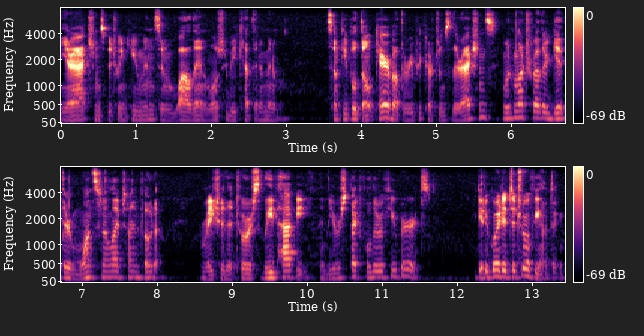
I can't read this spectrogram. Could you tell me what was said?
The interactions between humans and wild animals should be kept at a minimum. Some people don't care about the repercussions of their actions and would much rather get their once in a lifetime photo make sure that tourists leave happy and be respectful to a few birds. You get equated to trophy hunting,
